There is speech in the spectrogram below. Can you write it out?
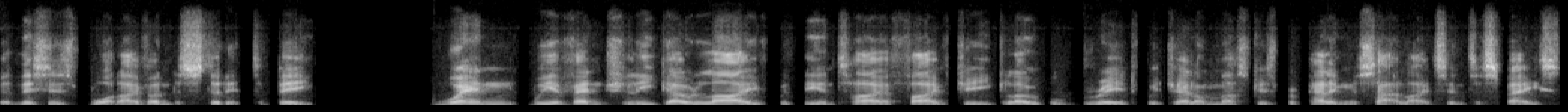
but this is what I've understood it to be. When we eventually go live with the entire 5G global grid, which Elon Musk is propelling the satellites into space,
